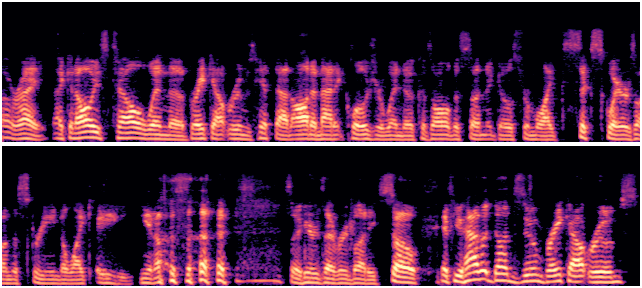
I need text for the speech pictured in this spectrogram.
All right. I can always tell when the breakout rooms hit that automatic closure window because all of a sudden it goes from like six squares on the screen to like 80, you know? so, so here's everybody. So if you haven't done Zoom breakout rooms,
